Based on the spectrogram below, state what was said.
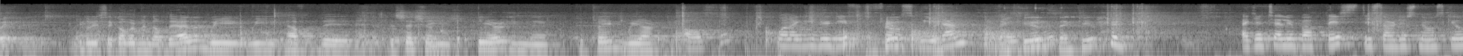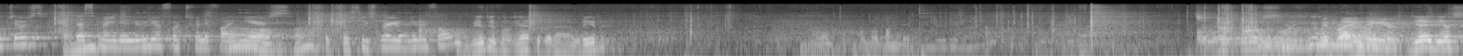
With the government of the island, we, we have the, the session here in the, the plane. We are Also, want to give you a gift from Sweden. Thank, you, thank you. I can tell you about this. These are the snow sculptures that's made in Luleå for 25 years. Ah, ah, fantastic. It's very beautiful. Beautiful, yeah. Para abrir. Course. With reindeer. Yeah, yes,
